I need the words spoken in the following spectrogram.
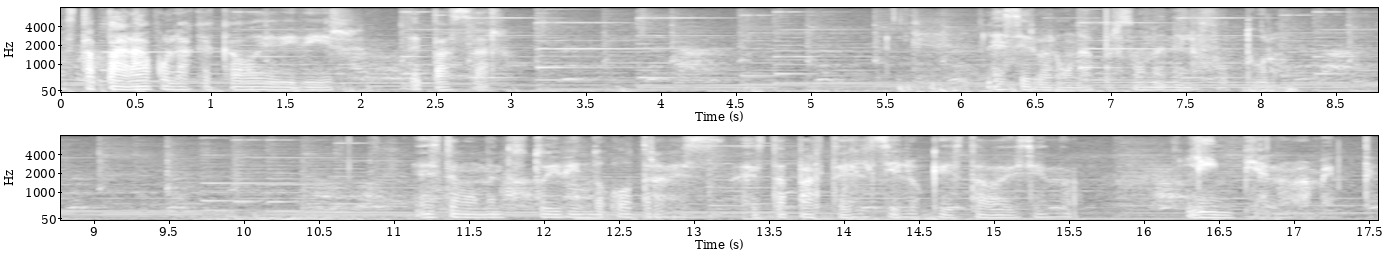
esta parábola que acabo de vivir, de pasar, le sirva a alguna persona en el futuro. En este momento estoy viendo otra vez esta parte del cielo que estaba diciendo limpia nuevamente.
